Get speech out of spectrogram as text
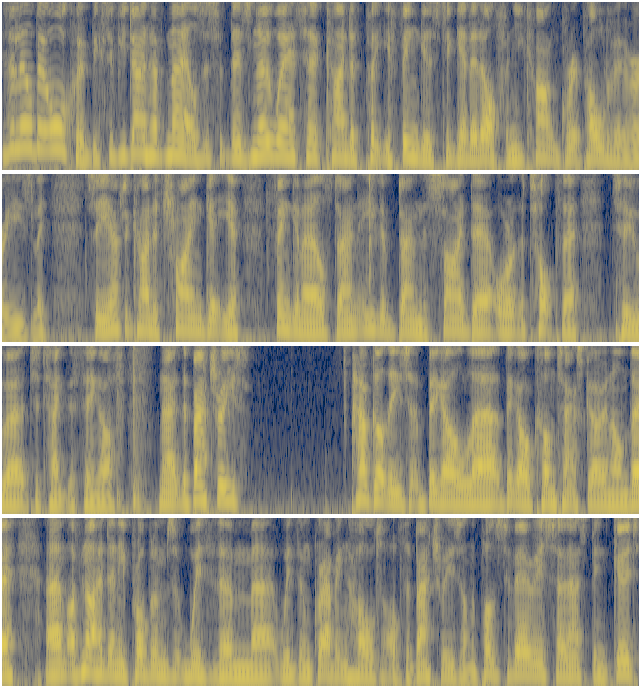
is a little bit awkward because if you don't have nails it's, there's nowhere to kind of put your fingers to get it off and you can't grip hold of it very easily. So you have to kind of try and get your fingernails down either down the side there or at the top there to uh, to take the thing off. Now the batteries have got these big old uh, big old contacts going on there. Um, I've not had any problems with them uh, with them grabbing hold of the batteries on the positive areas, so that's been good.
